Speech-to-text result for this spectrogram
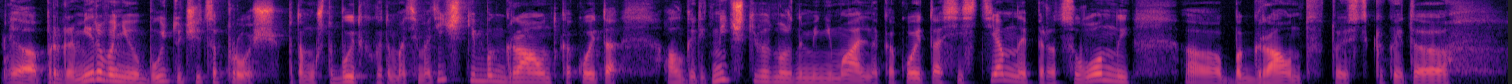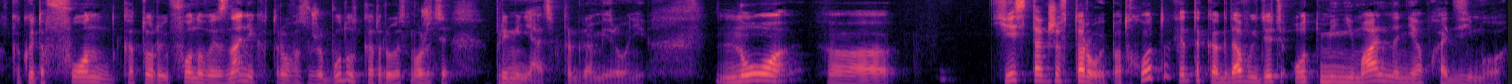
программированию будет учиться проще, потому что будет какой-то математический бэкграунд, какой-то алгоритмический, возможно, минимально, какой-то системный, операционный э, бэкграунд, то есть какой-то какой-то фон, который, фоновые знания, которые у вас уже будут, которые вы сможете применять в программировании. Но э, есть также второй подход, это когда вы идете от минимально необходимого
